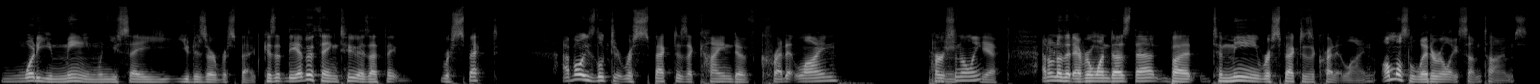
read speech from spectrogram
what do you mean when you say you deserve respect? Because the other thing too is I think respect. I've always looked at respect as a kind of credit line. Personally, yeah I don't know that everyone does that, but to me, respect is a credit line, almost literally sometimes.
